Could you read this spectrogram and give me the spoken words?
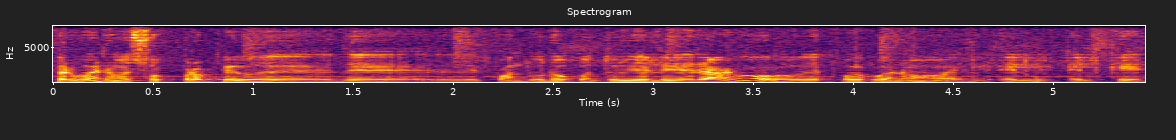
Pero bueno, eso es propio de, de- de cuando uno construye el liderazgo, después, bueno, el, el- el que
